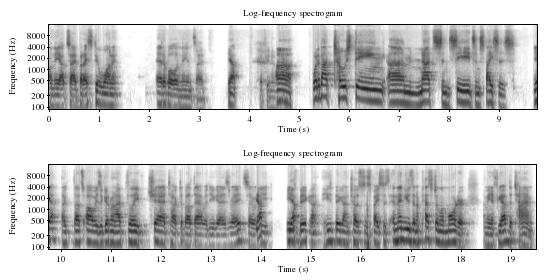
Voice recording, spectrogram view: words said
on the outside, but I still want it edible on the inside. Yeah. if you know. what I mean. Uh, what about toasting um, nuts and seeds and spices? Yeah, uh, that's always a good one. I believe Chad talked about that with you guys, right? So Yep. he he's Yep. big on he's big on toast and spices, and then using a pestle and mortar. I mean, if you have the time,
